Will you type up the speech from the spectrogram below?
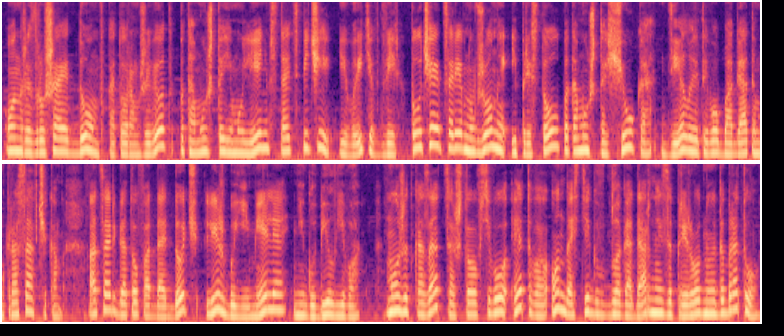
Он разрушает дом, в котором живет, потому что ему лень встать с печи и выйти в дверь. Получает царевну в жены и престол, потому что щука делает его богатым красавчиком, а царь готов отдать дочь, лишь бы Емеля не губил его. Может казаться, что всего этого он достиг в благодарность за природную доброту.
